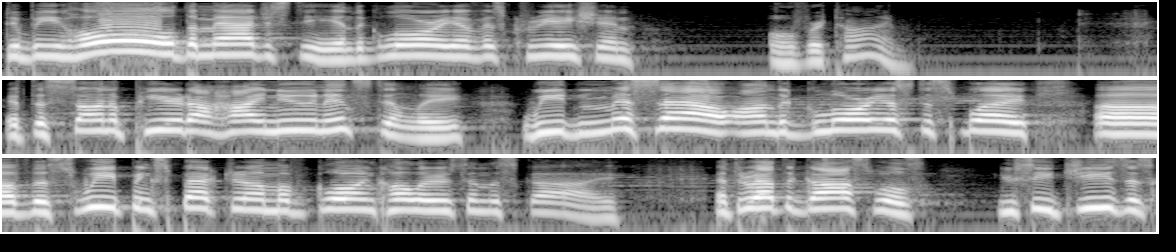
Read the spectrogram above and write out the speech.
to behold the majesty and the glory of His creation over time. If the sun appeared at high noon instantly, we'd miss out on the glorious display of the sweeping spectrum of glowing colors in the sky. And throughout the Gospels, you see Jesus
